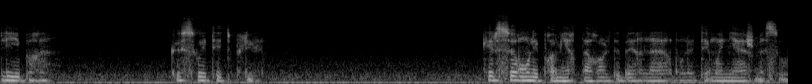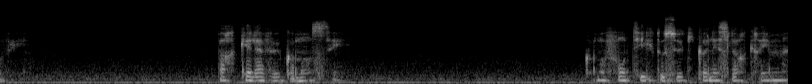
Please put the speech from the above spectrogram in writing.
Libre, que souhaiter de plus. Quelles seront les premières paroles de Bernard dont le témoignage m'a sauvé? Par quel aveu commencer? Comment font-ils tous ceux qui connaissent leurs crimes?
